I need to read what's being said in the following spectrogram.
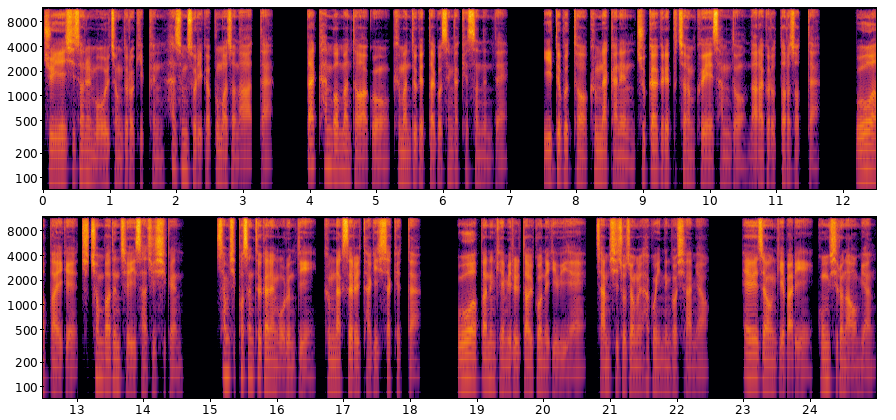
주위의 시선을 모을 정도로 깊은 한숨 소리가 뿜어져 나왔다. 딱 한 번만 더 하고 그만두겠다고 생각했었는데 이때부터 급락하는 주가 그래프처럼 그의 삶도 나락으로 떨어졌다. 우호 아빠에게 추천받은 제2사 주식은 30%가량 오른 뒤 급락세를 타기 시작했다. 우호 아빠는 개미를 떨궈내기 위해 잠시 조정을 하고 있는 것이라며 해외 자원 개발이 공시로 나오면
